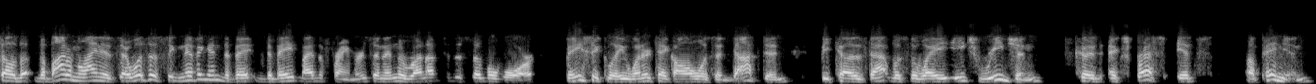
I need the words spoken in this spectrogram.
So the, the bottom line is there was a significant debate, debate by the framers, and in the run up to the Civil War, basically winner take all was adopted because that was the way each region could express its opinion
